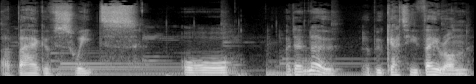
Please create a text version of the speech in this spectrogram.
a bag of sweets, or I don't know, a Bugatti Veyron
